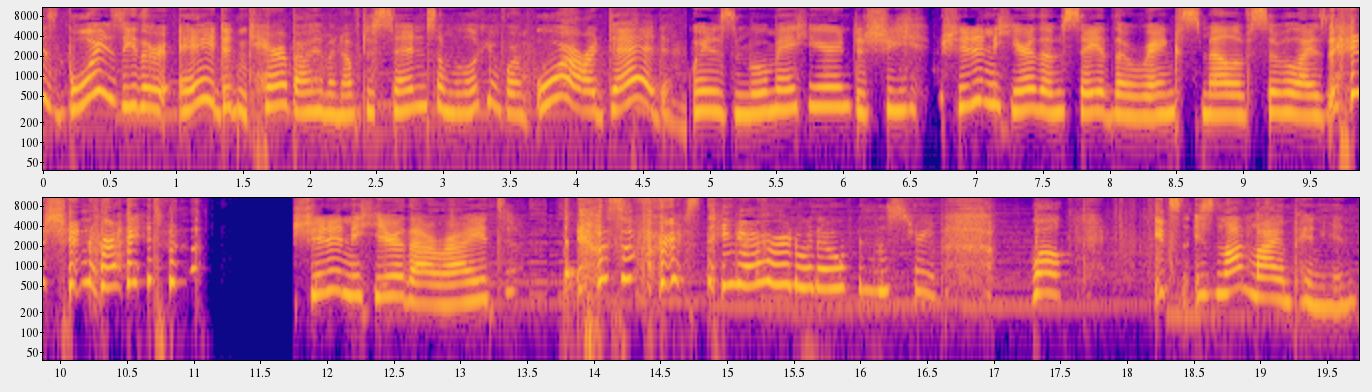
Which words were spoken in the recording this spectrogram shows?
his boys either A, didn't care about him enough to send someone looking for him, or are dead. Wait, is Mume here? Did she... She didn't hear them say the rank smell of civilization, right? she didn't hear that, right? It was the it's it's not my opinion.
